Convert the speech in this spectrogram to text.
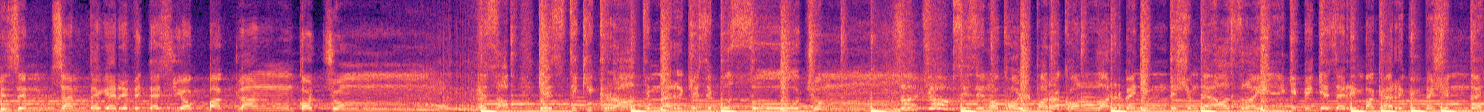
Bizim semtte geri vites yok bak lan koçum. Hesap kestik ikraatim merkezi bu suçum. Suçum. Sizin o kol para konular benim dışımda Azrail gibi gezerim bak her gün peşinde.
